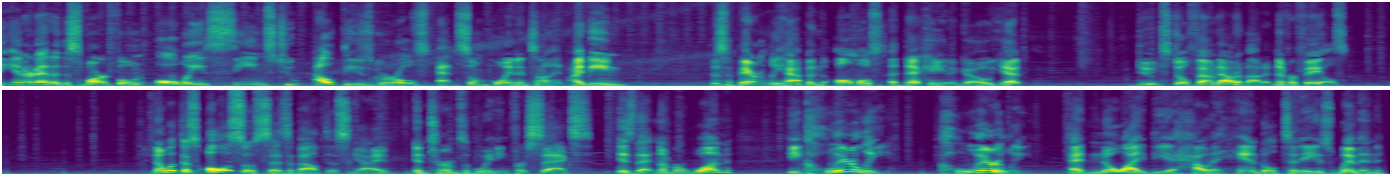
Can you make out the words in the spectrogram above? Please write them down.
the internet and the smartphone always seems to out these girls at some point in time. I mean, this apparently happened almost a decade ago, yet dude still found out about it, never fails. Now, what this also says about this guy, in terms of waiting for sex, is that number one, he clearly, clearly had no idea how to handle today's women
